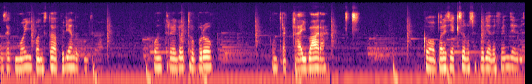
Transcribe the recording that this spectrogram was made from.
O sea, como ahí cuando estaba peleando contra. Contra el otro bro. Contra Kaibara como parecía que solo se podía defender, dije,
